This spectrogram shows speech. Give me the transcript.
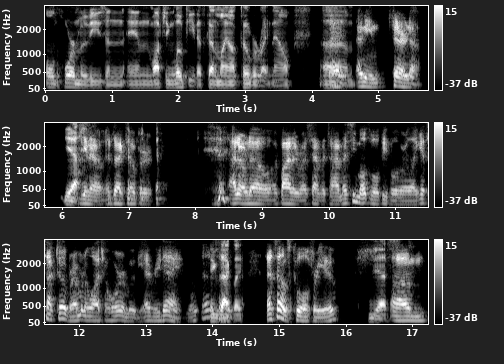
old horror movies, and and watching Loki. That's kind of my October right now. Uh, Um, I mean, fair enough. yeah, You know, it's October. I don't know if either of us have the time. I see multiple people who are like, "It's October. I'm going to watch a horror movie every day." Well, that exactly. sounds- that sounds cool for you. Yes. Um,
